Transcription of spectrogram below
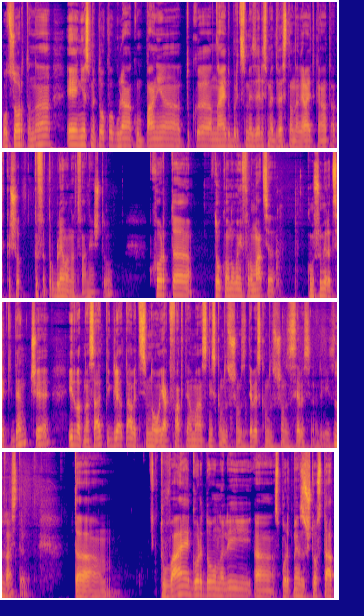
от сорта на е, ние сме толкова голяма компания, тук най-добрите сме, взели сме 200 награди и така нататък, защото какъв е проблема на това нещо? Хората толкова много информация консумират всеки ден, че идват на сайт и гледат, абе ти си много як факт, ама аз не искам да слушам за тебе, искам да слушам за себе си, нали? И затова mm-hmm. си тръгват. Та, това е горе-долу, нали, а, според мен, защо става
